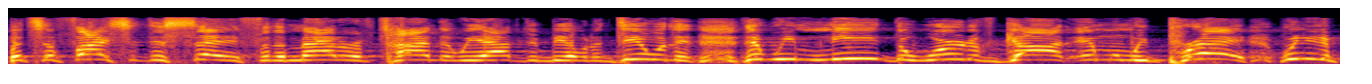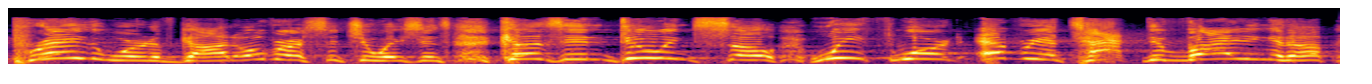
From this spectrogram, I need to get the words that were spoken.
But suffice it to say, for the matter of time that we have to be able to deal with it, that we need the Word of God. And when we pray, we need to pray the Word of God over our situations because in doing so, we thwart every attack, dividing it up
